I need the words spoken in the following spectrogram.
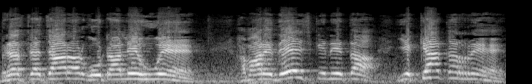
भ्रष्टाचार और घोटाले हुए हैं। हमारे देश के नेता ये क्या कर रहे हैं?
